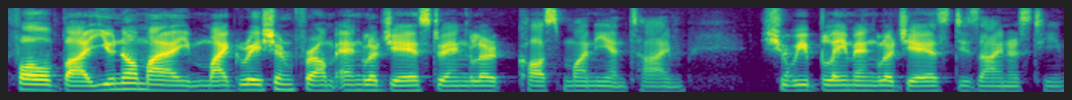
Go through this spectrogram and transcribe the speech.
followed by, you know, my migration from AngularJS to Angular costs money and time. Should we blame AngularJS designers team?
